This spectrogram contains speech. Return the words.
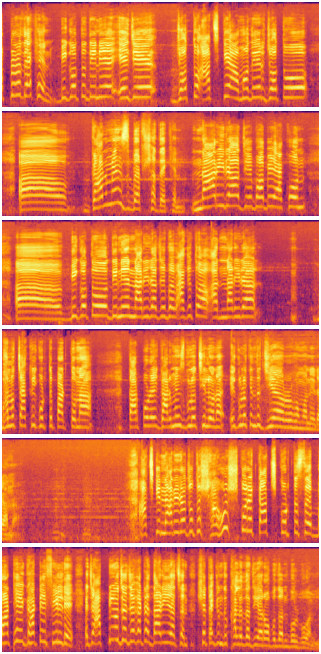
আপনারা দেখেন, বিগত দিনে এই যে যত আজকে আমাদের যত গার্মেন্টস ব্যবসা দেখেন, নারীরা যেভাবে এখন বিগত দিনে নারীরা যেভাবে, আগে তো আর নারীরা ভালো চাকরি করতে পারতো না, তারপরে গার্মেন্টসগুলো ছিল না, এগুলো কিন্তু জিয়াউর রহমানের আনা। আজকে নারীরা যত সাহস করে কাজ করতেছে মাঠে ঘাটে ফিল্ডে এই যে আপনিও যে জায়গাটা দাঁড়িয়ে আছেন সেটা কিন্তু খালেদা জিয়ার অবদান বলব আমি।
